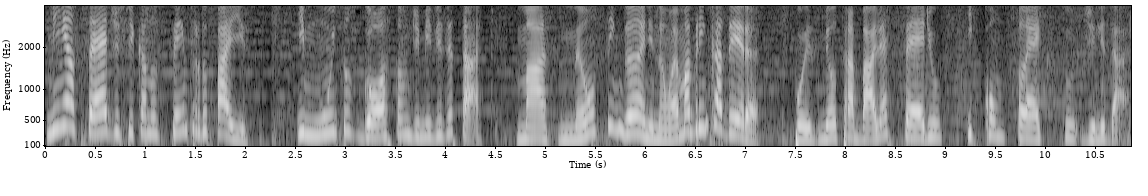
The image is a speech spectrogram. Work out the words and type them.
Minha sede fica no centro do país e muitos gostam de me visitar. Mas não se engane, não é uma brincadeira, pois meu trabalho é sério e complexo de lidar.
